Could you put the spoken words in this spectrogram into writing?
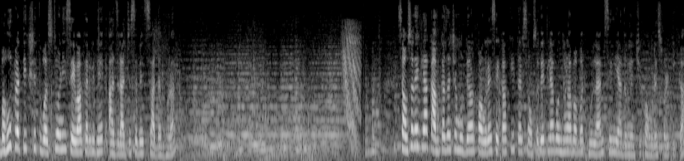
बहुप्रतीक्षित वस्तू आणि सेवा कर विधेयक आज राज्यसभेत सादर होणार. संसदेतल्या कामकाजाच्या मुद्द्यावर काँग्रेस एकाकी तर संसदेतल्या गोंधळाबाबत मुलायम सिंग यादव यांची काँग्रेसवर टीका.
